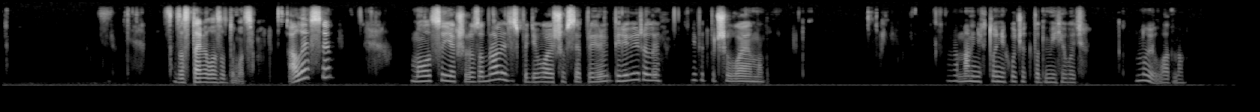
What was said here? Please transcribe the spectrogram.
заставила задуматися. Але все. Молодці, якщо розібралися. Сподіваюся, що все перевірили і відпочиваємо. Нам ніхто не хоче підмігувати. Ну и ладно.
